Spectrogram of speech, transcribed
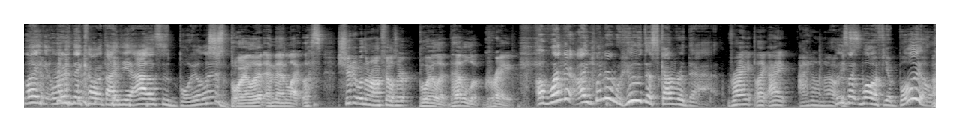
Like, where did they come up with the idea? Ah, let's just boil it. let's just boil it and then like let's shoot it with the wrong filter boil it that'll look great I wonder. I wonder who discovered that. Right like i i don't know It's- like, well, if you boil,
